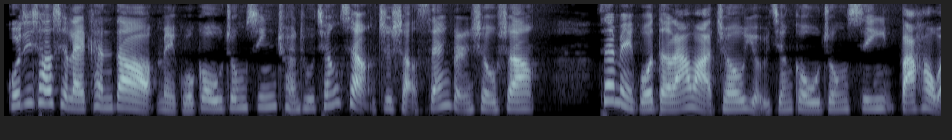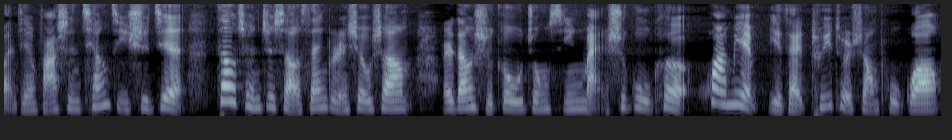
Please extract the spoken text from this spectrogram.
国际消息来看到，美国购物中心传出枪响，至少三个人受伤。在美国德拉瓦州有一间购物中心，八号晚间发生枪击事件，造成至少三个人受伤。而当时购物中心满是顾客，画面也在 Twitter 上曝光。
